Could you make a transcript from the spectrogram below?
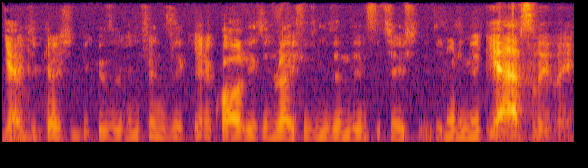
Yeah. education because of intrinsic inequalities and racisms in the institutions, you know what I mean? Yeah, absolutely.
